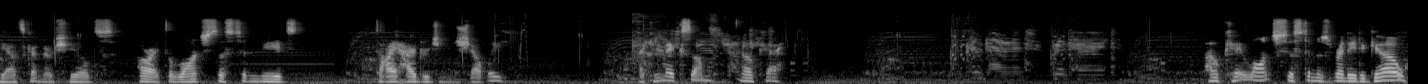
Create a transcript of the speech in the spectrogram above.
yeah, it's got no shields. Alright, the launch system needs dihydrogen jelly. I can make some. Okay. Okay, launch system is ready to go.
